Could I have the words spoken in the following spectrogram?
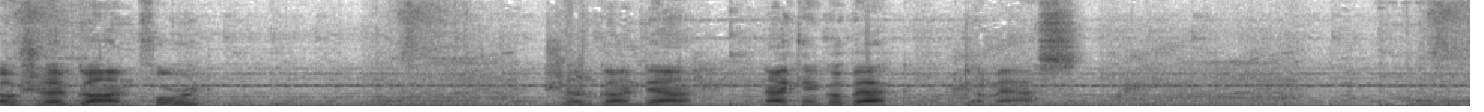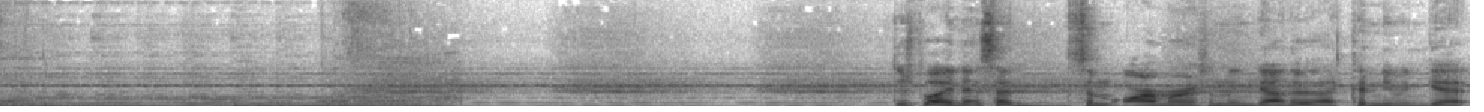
Oh, should I have gone forward? Should I have gone down? Now I can't go back. Dumbass. There's probably some armor or something down there that I couldn't even get.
